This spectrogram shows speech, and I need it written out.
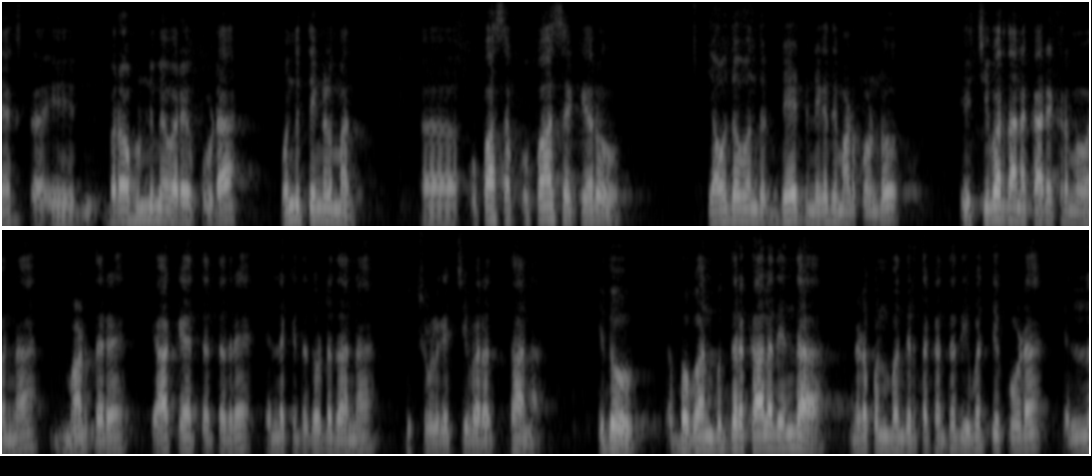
ನೆಕ್ಸ್ಟ್ ಈ ಬರೋ ಹುಣ್ಣಿಮೆವರೆಗೂ ಕೂಡ ಒಂದು ತಿಂಗಳ ಮಂತ್ ಉಪವಾಸ ಉಪಾಸಕಿಯರು ಯಾವುದೋ ಒಂದು ಡೇಟ್ ನಿಗದಿ ಮಾಡಿಕೊಂಡು ಈ ಚಿವರ್ದಾನ ಕಾರ್ಯಕ್ರಮವನ್ನು ಮಾಡ್ತಾರೆ. ಯಾಕೆ ಅಂತಂತಂದರೆ ಎಲ್ಲಕ್ಕಿಂತ ದೊಡ್ಡ ದಾನ ಭಿಕ್ಷುಗಳಿಗೆ ಚಿವರ ದಾನ. ಇದು ಭಗವಾನ್ ಬುದ್ಧರ ಕಾಲದಿಂದ ನಡ್ಕೊಂಡು ಬಂದಿರತಕ್ಕಂಥದ್ದು. ಇವತ್ತಿಗೂ ಕೂಡ ಎಲ್ಲ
